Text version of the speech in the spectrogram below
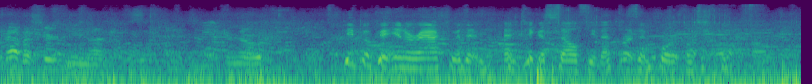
It have a certain, uh, you know, People could interact with it and, and take a selfie. That's what's important.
